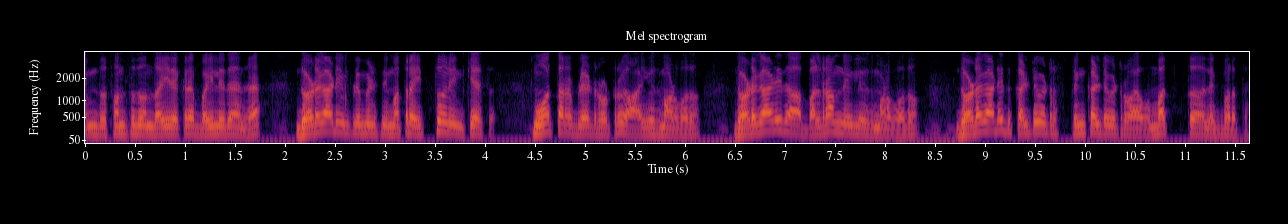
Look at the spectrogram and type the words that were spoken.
ನಿಮ್ಮದು ಸ್ವಂತದ ಒಂದು ಐದು ಎಕರೆ ಬೈಲ್ ಇದೆ ಅಂದರೆ ದೊಡ್ಡ ಗಾಡಿ ಇಂಪ್ಲಿಮೆಂಟ್ಸ್ ನಿಮ್ಮ ಹತ್ರ ಇತ್ತು ಇನ್ ಕೇಸ್ ಮೂವತ್ತಾರು ಬ್ಲೇಡ್ ರೋಟ್ರು ಯೂಸ್ ಮಾಡ್ಬೋದು. ದೊಡ್ಡ ಗಾಡಿದ ಬಲರಾಮ್ ನೇಗ್ಲು ಯೂಸ್ ಮಾಡ್ಬೋದು. ದೊಡ್ಡ ಕಲ್ಟಿವೇಟ್ರ್ ಕಲ್ಟಿವೇಟರ್ ಸ್ಪ್ರಿಂಗ್ ಕಲ್ಟಿವೇಟರ್ ಒಂಬತ್ತು ಲೆಗ್ ಬರುತ್ತೆ.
